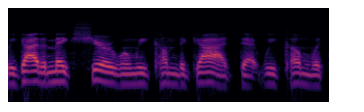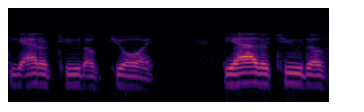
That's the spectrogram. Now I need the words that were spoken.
We got to make sure when we come to God that we come with the attitude of joy, the attitude of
